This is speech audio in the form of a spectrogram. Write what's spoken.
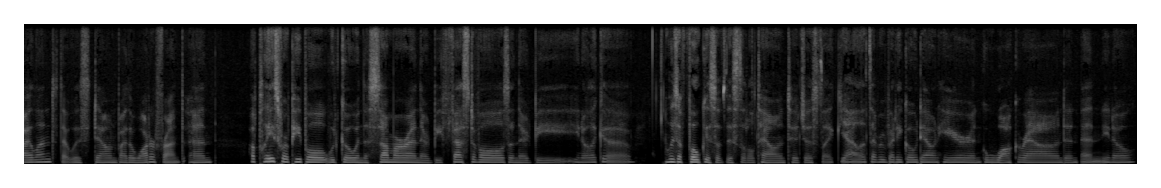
island that was down by the waterfront and a place where people would go in the summer and there'd be festivals and there'd be, you know, like a it was a focus of this little town to just like, yeah, let's everybody go down here and go walk around and and you know,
